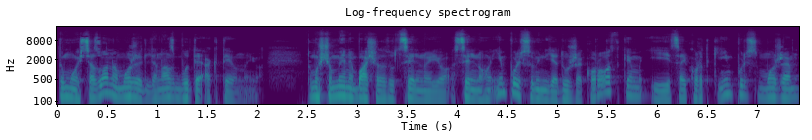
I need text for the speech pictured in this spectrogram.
Тому ось ця зона може для нас бути активною. Тому що ми не бачили тут сильної, сильного імпульсу, він є дуже коротким, і цей короткий імпульс може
